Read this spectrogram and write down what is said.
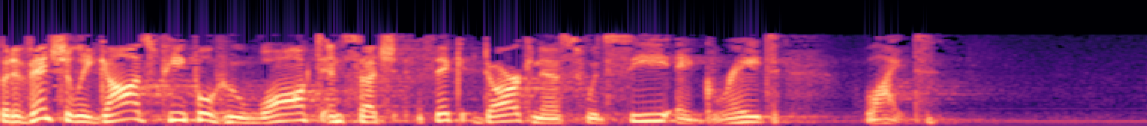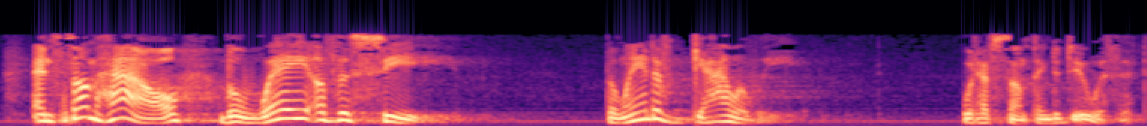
But eventually, God's people who walked in such thick darkness would see a great light. And somehow, the way of the sea, the land of Galilee, would have something to do with it.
